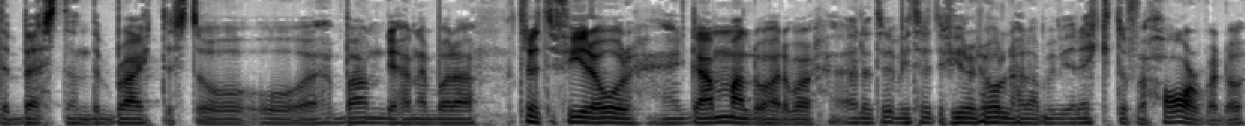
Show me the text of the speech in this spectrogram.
The Best and the Brightest och, och Bundy han är bara 34 år eh, gammal då hade varit, eller vid 34 års ålder hade han blivit rektor för Harvard då.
